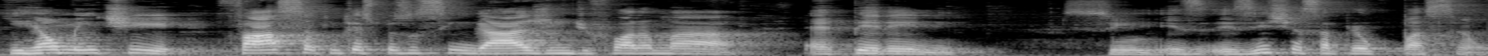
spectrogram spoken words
que realmente faça com que as pessoas se engajem de forma é, perene. Sim. Ex existe essa preocupação.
